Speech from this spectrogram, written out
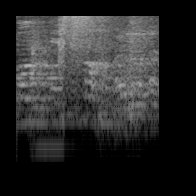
don't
